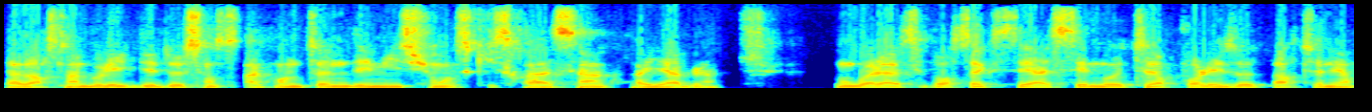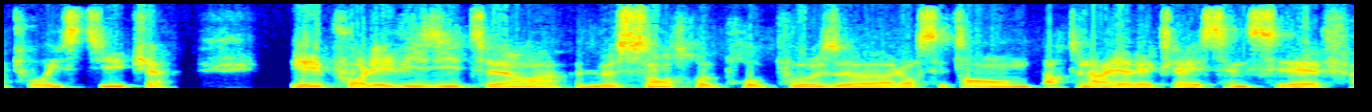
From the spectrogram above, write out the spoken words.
la barre symbolique des 250 tonnes d'émissions, ce qui sera assez incroyable. Donc voilà, c'est pour ça que c'est assez moteur pour les autres partenaires touristiques. Et pour les visiteurs, le centre propose, euh, alors c'est en partenariat avec la SNCF,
